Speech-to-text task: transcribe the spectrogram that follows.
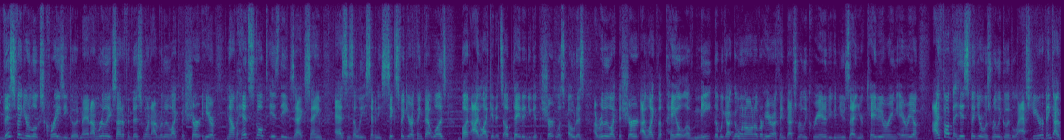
this figure looks crazy good, man. I'm really excited for this one. I really like the shirt here. Now, the head sculpt is the exact same as his Elite 76 figure, I think that was, but I like it. It's updated. You get the shirtless Otis. I really like the shirt. I like the pail of meat that we got going on over here. I think that's really creative. You can use that in your catering area. I thought that his figure was really good last year. I think I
